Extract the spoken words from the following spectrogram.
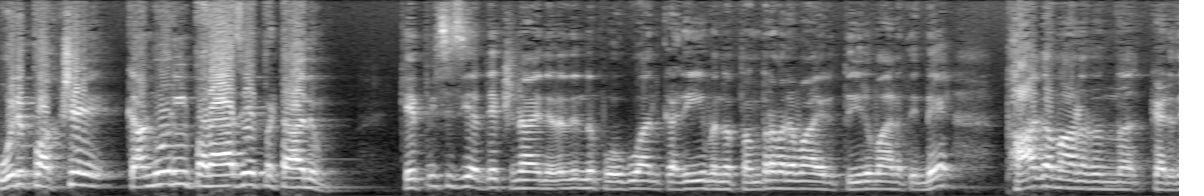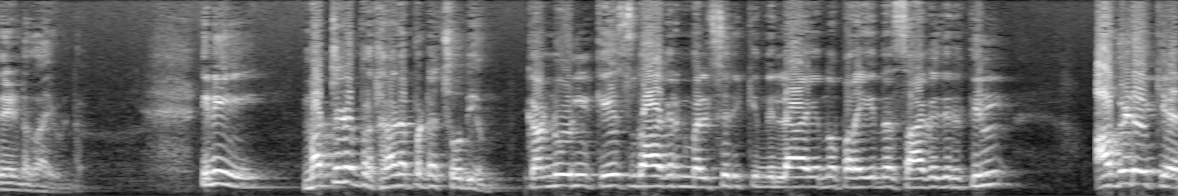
ഒരു പക്ഷേ കണ്ണൂരിൽ പരാജയപ്പെട്ടാലും കെ പി സി സി അധ്യക്ഷനായി നിലനിന്ന് പോകുവാൻ കഴിയുമെന്ന തന്ത്രപരമായ ഒരു തീരുമാനത്തിന്റെ ഭാഗമാണതെന്ന് കരുതേണ്ടതായുണ്ട്. ഇനി മറ്റൊരു പ്രധാനപ്പെട്ട ചോദ്യം കണ്ണൂരിൽ കെ സുധാകരൻ മത്സരിക്കുന്നില്ല എന്ന് പറയുന്ന സാഹചര്യത്തിൽ അവിടേക്ക്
